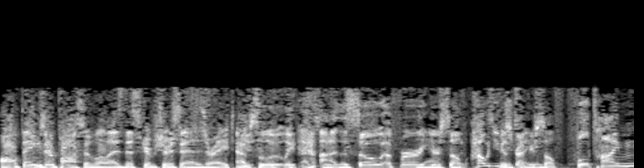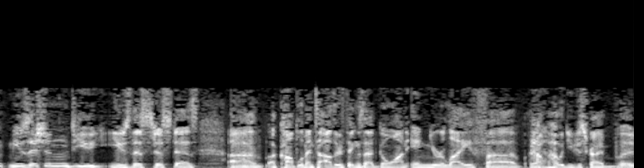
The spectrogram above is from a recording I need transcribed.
all things are possible, as the scripture says, right? Absolutely. Absolutely. Uh, so, uh, for yeah, yourself, how would you describe exciting. yourself? Full time musician? Do you use this just as uh, a compliment to other things that go on in your life? Uh, yeah. how, how, would you describe uh,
